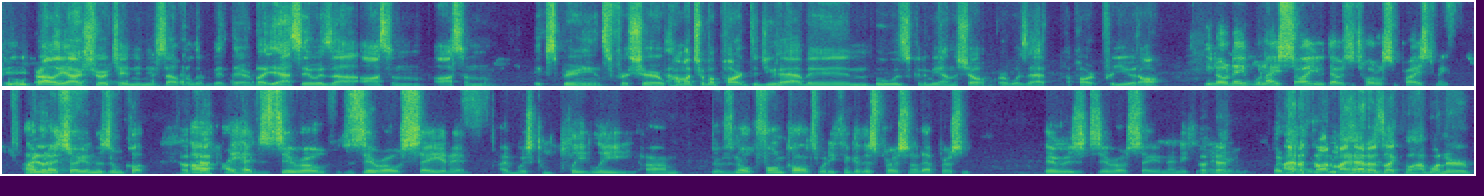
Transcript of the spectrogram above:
you probably are shortchanging yourself a little bit there, but yes, it was an awesome, awesome experience for sure. How much of a part did you have in who was going to be on the show, or was that a part for you at all? You know, Nate, when I saw you, that was a total surprise to me. Really? Uh, when I saw you in the Zoom call, okay. Uh, I had zero, zero say in it. I was completely um, there was no phone calls. What do you think of this person or that person? There was zero saying anything. Okay. But I had a thought in my head. I was like, well, I wonder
